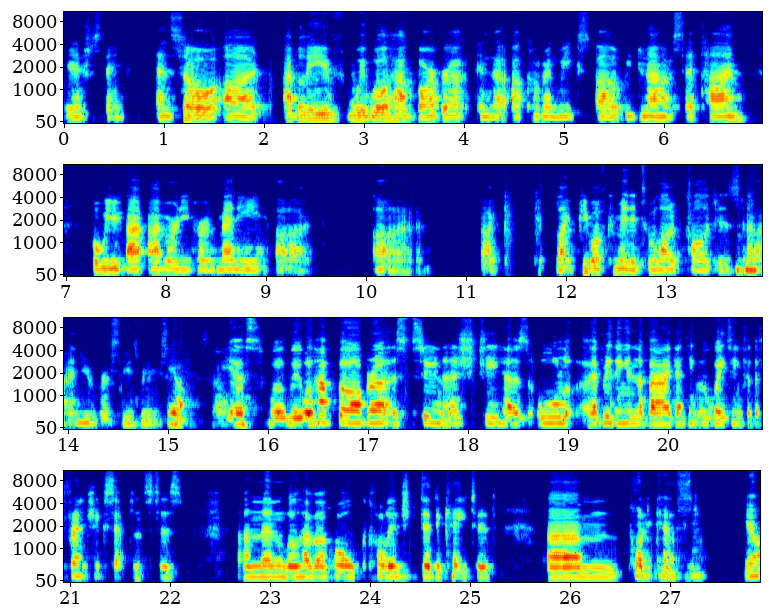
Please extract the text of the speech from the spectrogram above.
Very interesting. And so, uh, I believe we will have Barbara in the upcoming weeks. Uh, we do not have a set time, but we I, I've already heard many uh, uh, uh, like people have committed to a lot of colleges uh, and universities recently. So Yes, well, we will have Barbara as soon as she has all, everything in the bag. I think we're waiting for the French acceptances. And then we'll have a whole college dedicated um podcast. yeah.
